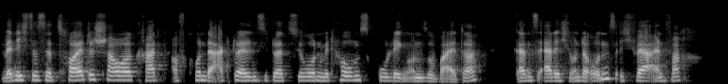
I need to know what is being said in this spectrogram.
wenn ich das jetzt heute schaue, gerade aufgrund der aktuellen Situation mit Homeschooling und so weiter, ganz ehrlich unter uns, ich wäre einfach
